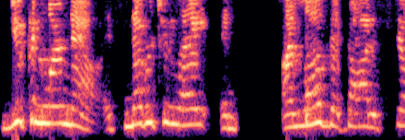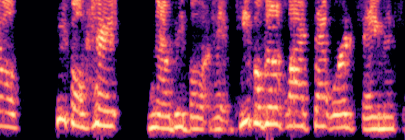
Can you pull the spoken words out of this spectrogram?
you can learn now. It's never too late. And I love that God is still. People hate no, people don't hate. people don't like that word famous.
